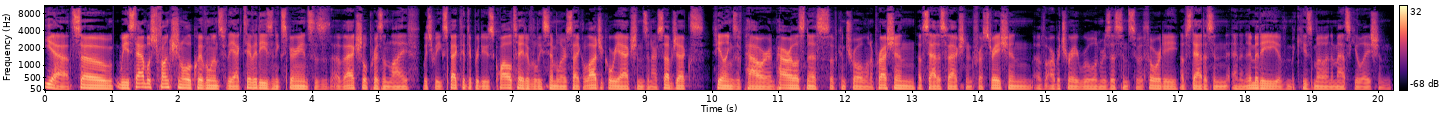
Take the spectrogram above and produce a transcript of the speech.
Yeah. So we established functional equivalents for the activities and experiences of actual prison life, which we expected to produce qualitatively similar psychological reactions in our subjects, feelings of power and powerlessness, of control and oppression, of satisfaction and frustration, of arbitrary rule and resistance to authority, of status and anonymity, of machismo and emasculation.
